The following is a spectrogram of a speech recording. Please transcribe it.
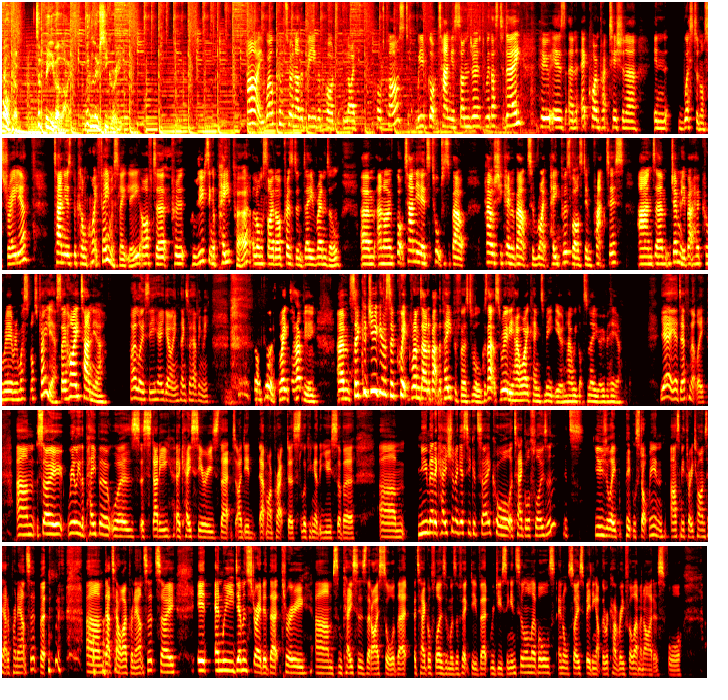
Welcome to BEVA Life with Lucy Green. Hi, welcome to another BEVA Pod Life podcast. We've got Tanya Sundra with us today, who is an equine practitioner in Western Australia. Tanya's become quite famous lately after pr- producing a paper alongside our president, Dave Rendle. Um, and I've got Tanya here to talk to us about how she came about to write papers whilst in practice and um, generally about her career in Western Australia. So, hi, Tanya. Hi, Lucy. How you going? Thanks for having me. Oh, good. Great to have you. Um, so, could you give us a quick rundown about the paper first of all? Because that's really how I came to meet you and how we got to know you over here. Yeah, yeah, definitely. Um, so, really, the paper was a study, a case series that I did at my practice, looking at the use of a um, new medication, I guess you could say, called ertugliflozin. It's usually people stop me and ask me three times how to pronounce it, but um, that's how I pronounce it. So it, and we demonstrated that through um, some cases that I saw that ertugliflozin was effective at reducing insulin levels and also speeding up the recovery for laminitis for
